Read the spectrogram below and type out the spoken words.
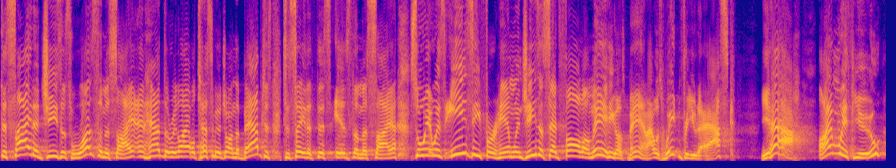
decided Jesus was the Messiah, and had the reliable testimony of John the Baptist to say that this is the Messiah. So it was easy for him when Jesus said, Follow me. He goes, Man, I was waiting for you to ask. Yeah, I'm with you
